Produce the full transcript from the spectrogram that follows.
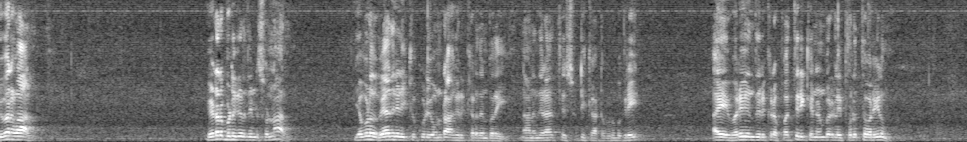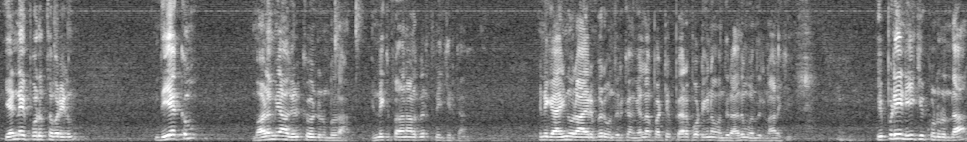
இவர்களால் இடர்படுகிறது என்று சொன்னால் எவ்வளவு வேதனை அளிக்கக்கூடிய ஒன்றாக இருக்கிறது என்பதை நான் இந்த நேரத்தில் சுட்டிக்காட்ட விரும்புகிறேன். அதை வருகின்றிருக்கிற பத்திரிகை நண்பர்களை பொறுத்தவரையிலும் என்னை பொறுத்தவரையிலும் இந்த இயக்கம் வலிமையாக இருக்க வேண்டும் என்பதுதான். இன்றைக்கி பதினாலு பேர் நீக்கியிருக்காங்க இன்றைக்கி ஐநூறு ஆயிரம் பேர் வந்திருக்காங்க. எல்லாம் பட்டு பேரை போட்டிங்கன்னா வந்துடும் அதுவும் வந்துடும் நாளைக்கு. இப்படியே நீக்கி கொண்டிருந்தால்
